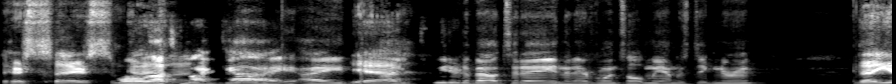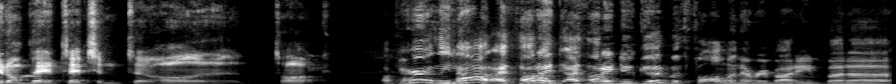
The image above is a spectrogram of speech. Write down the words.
There's there's some. Oh, that's I- my guy. I Yeah. I tweeted about today, and then everyone told me I'm just ignorant. that you don't Um, pay attention to all the talk. Apparently not. I thought I I thought I'd do good with following everybody, but uh,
